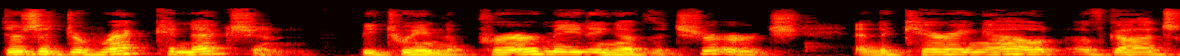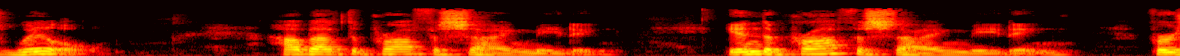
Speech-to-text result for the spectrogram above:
there's a direct connection between the prayer meeting of the church and the carrying out of God's will. How about the prophesying meeting? In the prophesying meeting, 1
